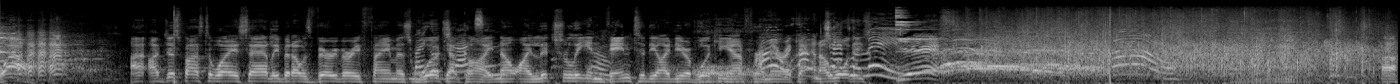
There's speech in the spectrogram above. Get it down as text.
Wow. I, I've just passed away, sadly, but I was very, very famous Michael workout guy. No, I literally invented the idea of working out for America, oh, and I Jack wore these. LaLanne. Yes. Oh. Uh,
